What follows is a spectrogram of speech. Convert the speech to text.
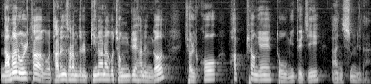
나만 옳다하고 다른 사람들을 비난하고 정죄하는 것 결코 화평에 도움이 되지 않습니다.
